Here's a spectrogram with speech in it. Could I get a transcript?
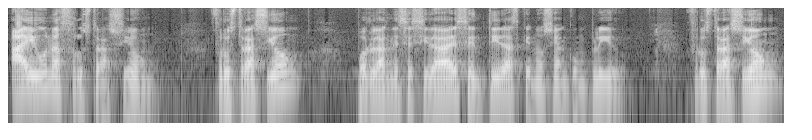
Hay una frustración. Frustración por las necesidades sentidas que no se han cumplido. Frustración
